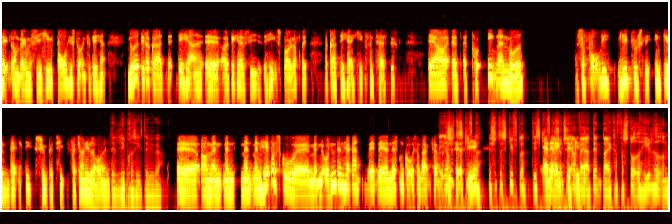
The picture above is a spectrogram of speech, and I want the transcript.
talt om, hvad kan man sige, hele forhistorien til det her. Noget af det, der gør det her, øh, og det kan jeg sige helt spoilerfrit, der gør det her helt fantastisk, det er jo, at, at på en eller anden måde, så får vi lige pludselig en gevaldig sympati for Johnny Lawrence. Det er lige præcis det, vi gør. Øh, og man, man, man, man hæpper sgu øh, med den onde den her gang, ved, ved at næsten gå som langt før. Jeg synes, det skifter. Sige. Jeg synes, det skifter. De skifter ja, det er rigtigt, til at være den, der ikke har forstået helheden,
